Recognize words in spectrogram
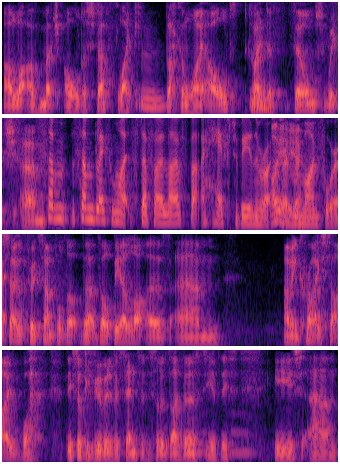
a lot of much older stuff, like black and white old kind of films, which. Um, some some black and white stuff I love, but I have to be in the right Oh, frame of mind for it. So, for example, there- there- there'll be a lot of. Um, I mean, Christ, I this will give you a bit of a sense of the sort of diversity of this. Is um,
